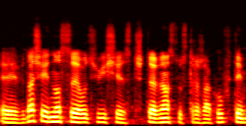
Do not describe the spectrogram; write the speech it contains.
E, W naszej jednostce oczywiście jest 14 strażaków, w tym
